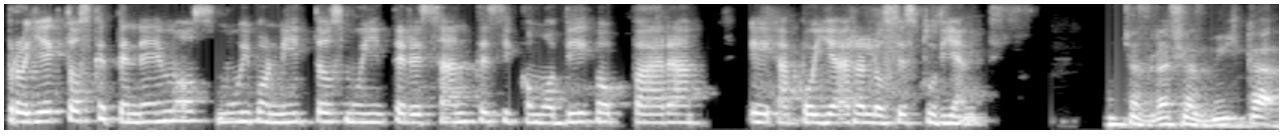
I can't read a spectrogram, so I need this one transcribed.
proyectos que tenemos muy bonitos, muy interesantes y, como digo, para eh, apoyar a los estudiantes. Muchas gracias, Milka.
